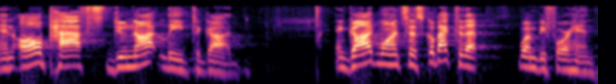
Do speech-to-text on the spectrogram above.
And all paths do not lead to God. And God wants us, go back to that one beforehand.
